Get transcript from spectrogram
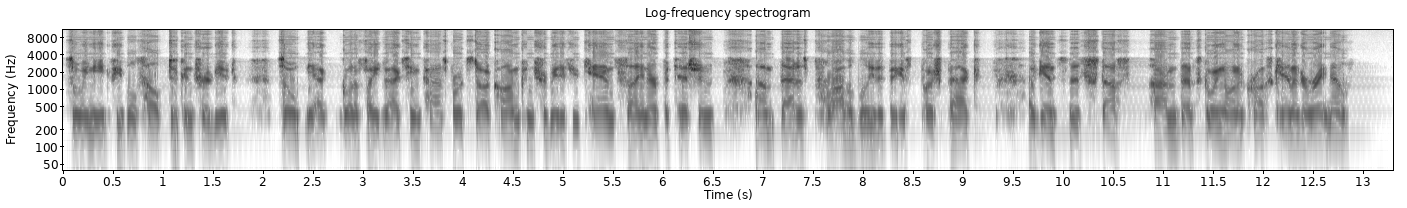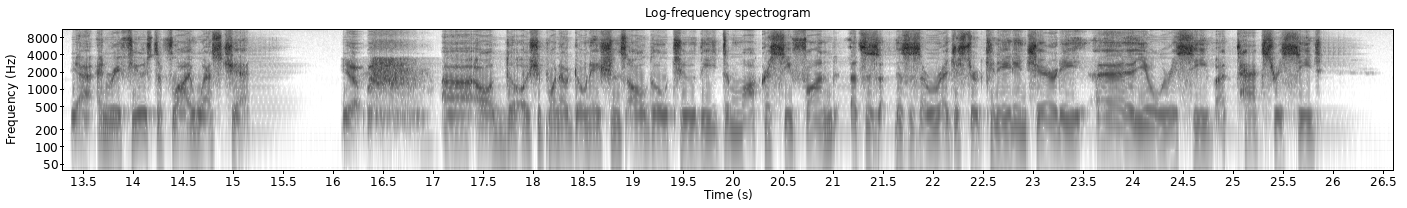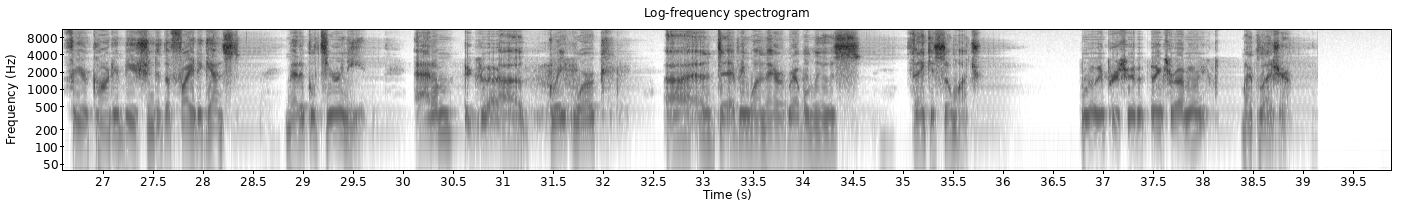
So we need people's help to contribute. So yeah, go to fightvaccinepassports.com, contribute if you can, sign our petition. Um, that is probably the biggest pushback against this stuff um, that's going on across Canada right now. Yeah, and refuse to fly WestJet. Yep. Uh, I should point out donations all go to the Democracy Fund. That's a, this is a registered Canadian charity. Uh, you will receive a tax receipt for your contribution to the fight against medical tyranny. Adam, exactly. Uh, great work. Uh, and to everyone there at Rebel News, thank you so much. Really appreciate it. Thanks for having me. My pleasure.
